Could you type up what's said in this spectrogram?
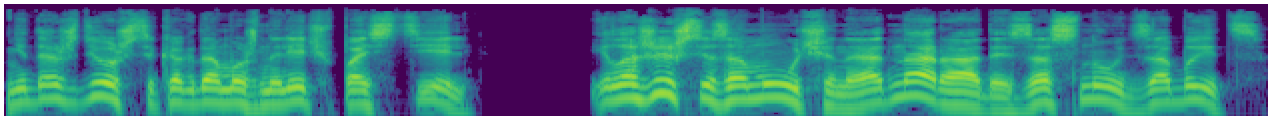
Не дождешься, когда можно лечь в постель, и ложишься замученный, одна радость — заснуть, забыться.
